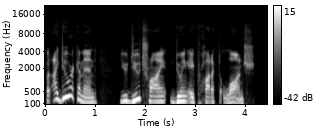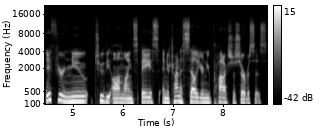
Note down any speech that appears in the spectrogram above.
But I do recommend you do try doing a product launch if you're new to the online space and you're trying to sell your new products or services.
